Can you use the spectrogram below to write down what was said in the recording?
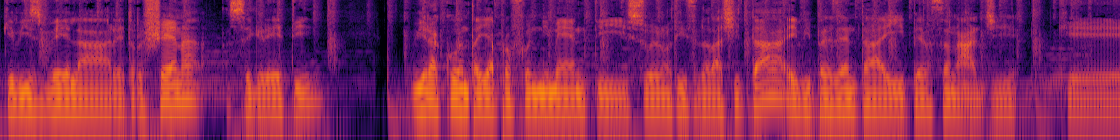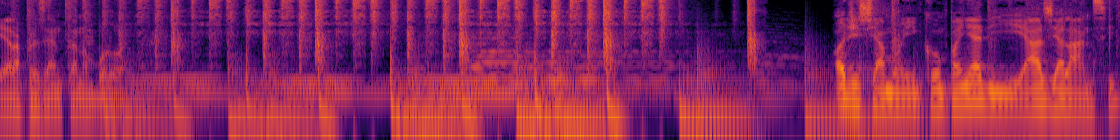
che vi svela retroscena, segreti, vi racconta gli approfondimenti sulle notizie della città e vi presenta i personaggi che rappresentano Bologna. Oggi siamo in compagnia di Asia Lanzi,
